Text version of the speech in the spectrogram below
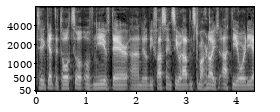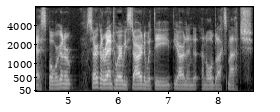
to get the thoughts of, of Niamh there, and it'll be fascinating to see what happens tomorrow night at the RDS. But we're going to circle around to where we started with the, the Ireland and All Blacks match.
